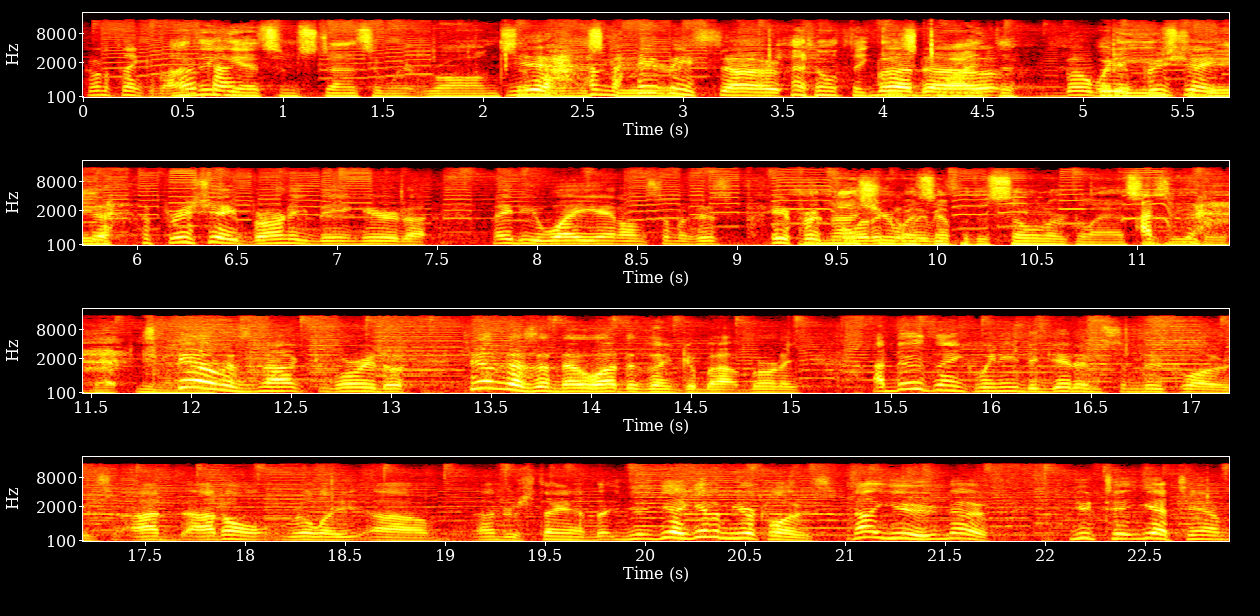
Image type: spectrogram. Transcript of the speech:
Going to think about I it. think okay. he had some stunts that went wrong somewhere in Yeah, maybe so. I don't think but, he's quite uh, the But we he used to appreciate be. appreciate Bernie being here to maybe weigh in on some of his favorite I'm not sure what's movies. up with the solar glasses either, but you know. Tim is not worried. Tim doesn't know what to think about Bernie. I do think we need to get him some new clothes. I, I don't really um, understand. That. Yeah, get him your clothes. Not you. No, you. Ti- yeah, Tim.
